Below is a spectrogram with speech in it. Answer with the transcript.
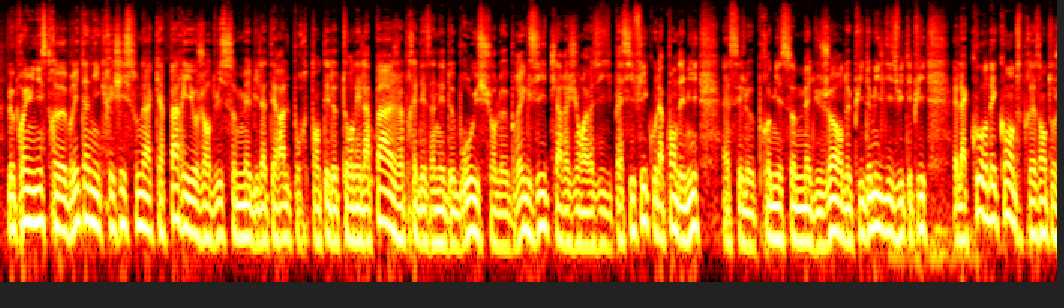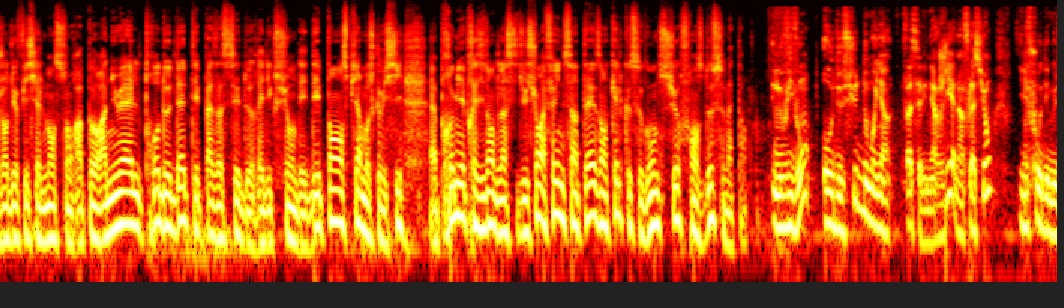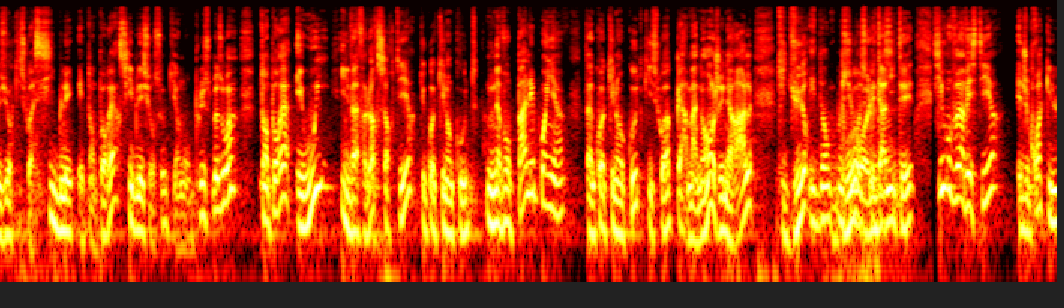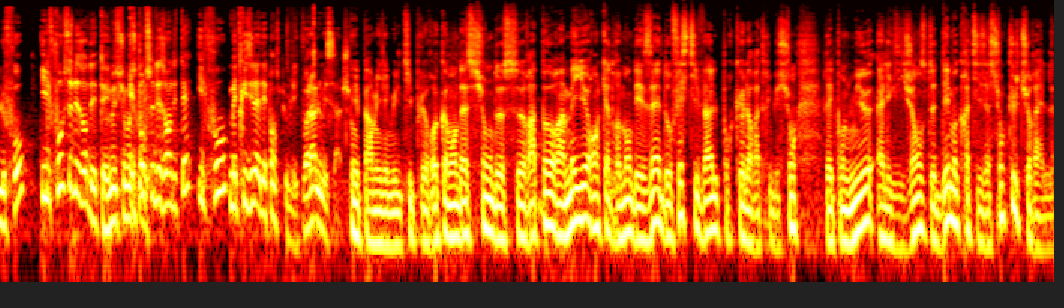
Le Premier ministre britannique Rishi Sunak à Paris aujourd'hui, sommet bilatéral pour tenter de tourner la page après des années de brouille sur le Brexit, la région Asie-Pacifique ou la pandémie. C'est le premier sommet du genre depuis 2018. Et puis, la Cour des comptes présente aujourd'hui officiellement son rapport annuel. Trop de dettes et pas assez de réduction des dépenses. Pierre Moscovici, premier président de l'institution, a fait une synthèse en quelques secondes sur France 2 ce matin nous vivons au-dessus de nos moyens. Face à l'énergie, à l'inflation, il faut des mesures qui soient ciblées et temporaires, ciblées sur ceux qui en ont plus besoin, temporaires. Et oui, il va falloir sortir du quoi qu'il en coûte. Nous n'avons pas les moyens d'un quoi qu'il en coûte qui soit permanent, général, qui dure et donc, pour l'éternité. Si on veut investir, et je crois qu'il le faut, il faut se désendetter. et pour se désendetter, il faut maîtriser la dépense publique. Voilà le message. Et parmi les multiples recommandations de ce rapport, un meilleur encadrement des aides aux festivals pour que leur attribution réponde mieux à l'exigence de démocratisation culturelle.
